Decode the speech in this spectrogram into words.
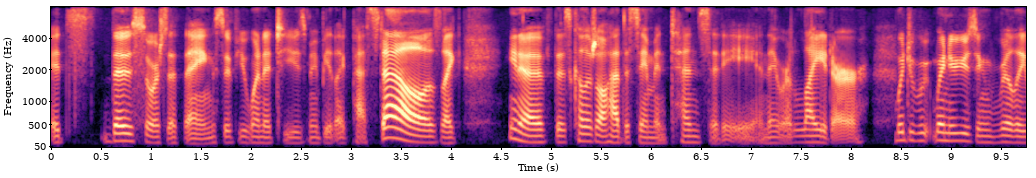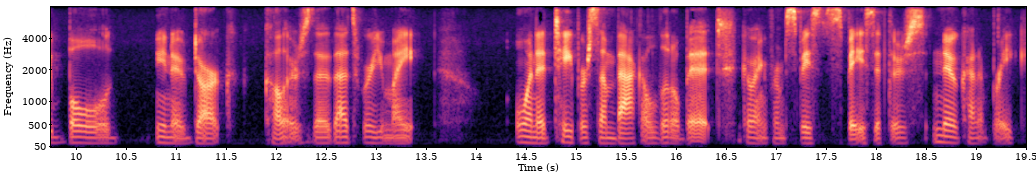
it's those sorts of things. So if you wanted to use maybe like pastels, like you know, if those colors all had the same intensity and they were lighter, would you when you're using really bold, you know, dark colors though, that's where you might want to taper some back a little bit going from space to space if there's no kind of break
